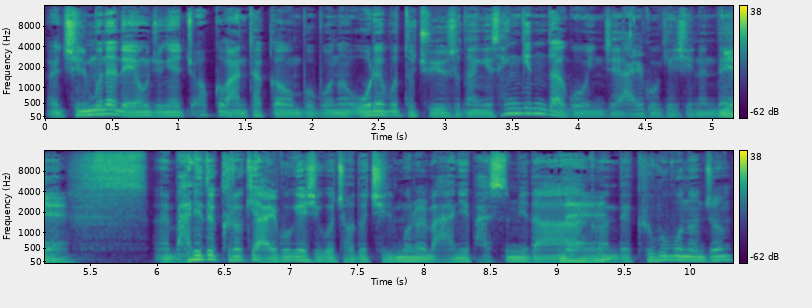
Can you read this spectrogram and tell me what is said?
어, 질문의 내용 중에 조금 안타까운 부분은 올해부터 주휴수당이 생긴다고 이제 알고 계시는데 예. 예, 많이들 그렇게 알고 계시고 저도 질문을 많이 받습니다. 네. 그런데 그 부분은 좀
